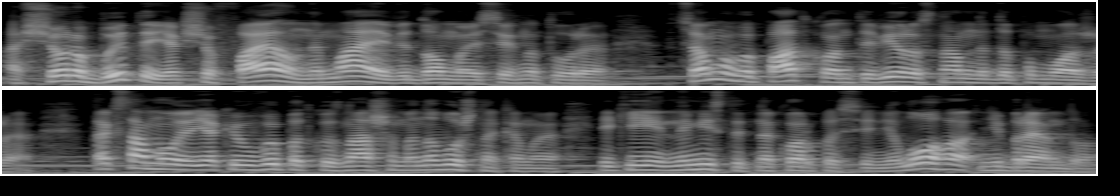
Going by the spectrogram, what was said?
А що робити, якщо файл не має відомої сигнатури? В цьому випадку антивірус нам не допоможе. Так само, як і у випадку з нашими навушниками, які не містять на корпусі ні лого, ні бренду.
